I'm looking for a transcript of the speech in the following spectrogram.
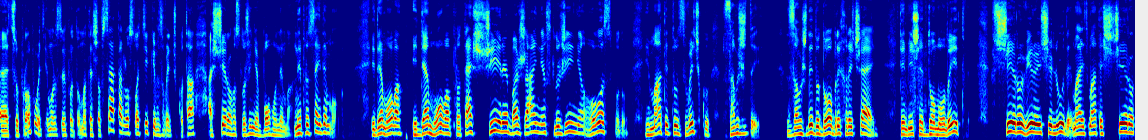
е, цю проповідь, і може собі подумати, що все переросло тільки в звичку, та? а щирого служіння Богу нема. Не про це йде мова. Іде мова, іде мова про те щире бажання служіння Господу і мати ту звичку завжди, завжди до добрих речей, тим більше до молитви. Щиро віруючі люди мають мати щиро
